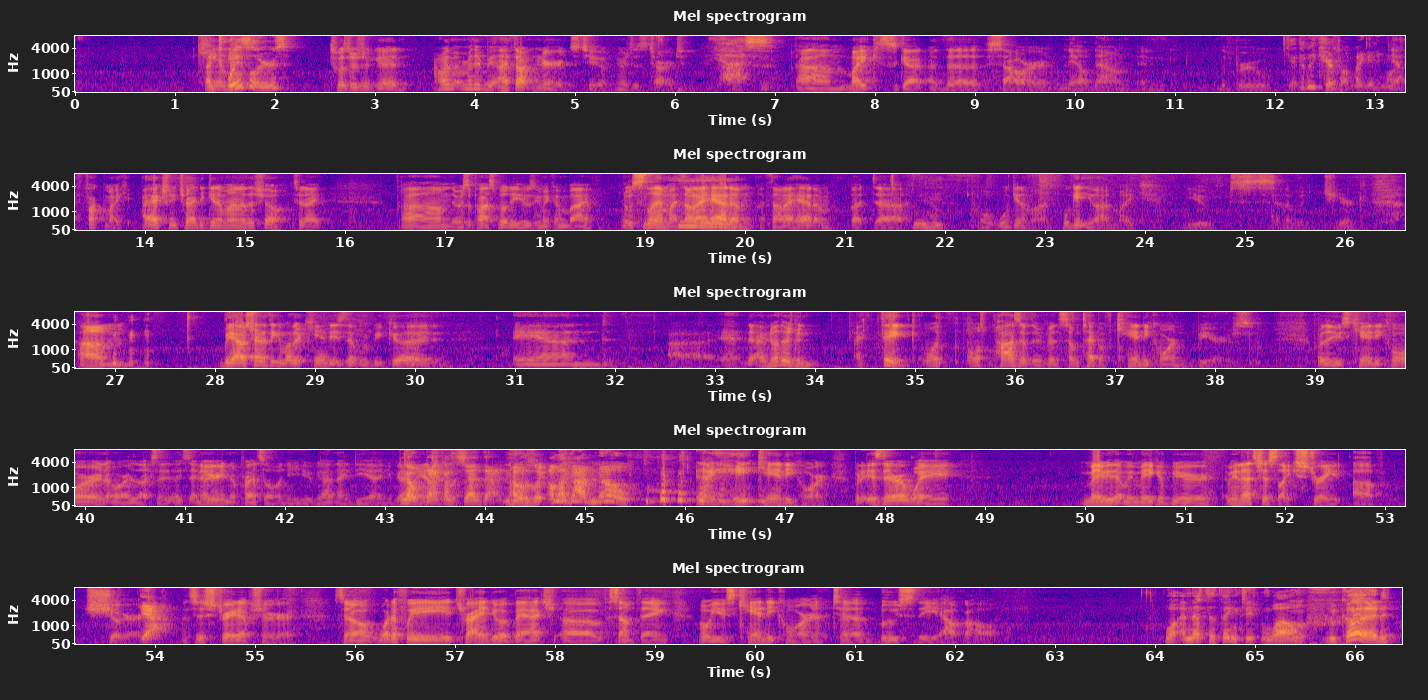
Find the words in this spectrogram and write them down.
like Twizzlers. Twizzlers are good. I remember there being. I thought Nerds too. Nerds is tart. Yes. Um, Mike's got uh, the sour nailed down in the brew. Yeah, nobody cares about Mike anymore. Yeah, fuck Mike. I actually tried to get him onto the show tonight. Um, there was a possibility he was going to come by. It was slim. I thought I had him. I thought I had him, but uh, we'll, we'll get him on. We'll get you on, Mike. You son of a jerk. Um, but yeah, I was trying to think of other candies that would be good, and uh, I know there's been. I think almost- almost positive there have been some type of candy corn beers. Where they use candy corn, or like I, I know you're eating a pretzel and you, you've got an idea and you've got No, an Becca said that, and I was like, "Oh my god, no!" and I hate candy corn. But is there a way, maybe that we make a beer? I mean, that's just like straight up sugar. Yeah. it's just straight up sugar. So what if we try and do a batch of something, but we use candy corn to boost the alcohol? well, and that's the thing too. Well, Oof. we could,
